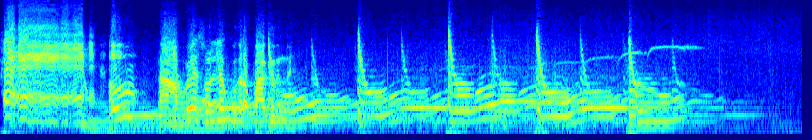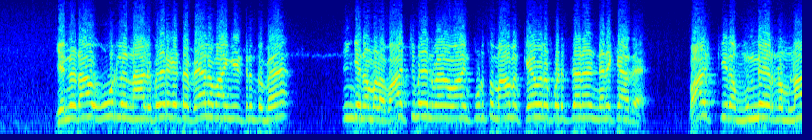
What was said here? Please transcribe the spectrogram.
நான் அப்பவே சொல்ல குதிரை பாக்குதுன்னு என்னடா ஊர்ல நாலு பேரு கிட்ட வேலை வாங்கிட்டு இருந்தோமே? இங்க நம்மள வாட்ச்மேன் வேலை வாங்கி கொடுத்து மாம கேவலப்படுத்தானு நினைக்காத. வாழ்க்கையில முன்னேறணும்னா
